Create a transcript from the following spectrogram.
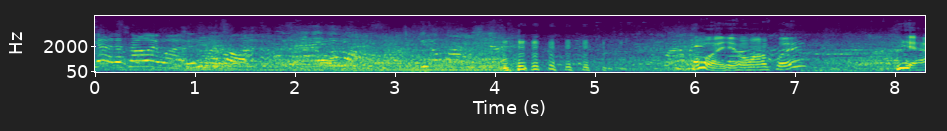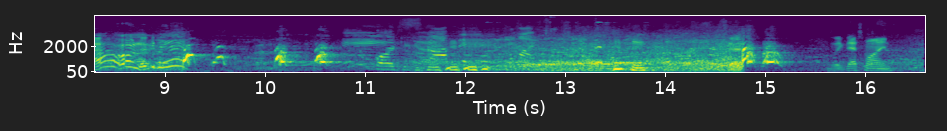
Yeah, that's all I want. This is my ball. What, you don't want to play? Yeah? Oh, look at that. He's like, that's mine.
